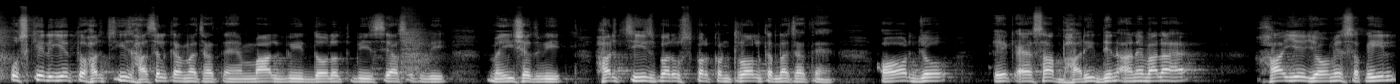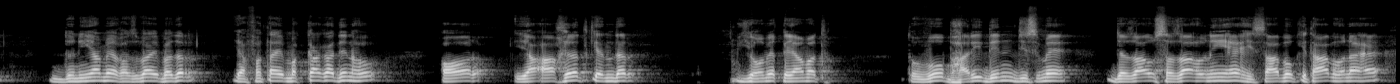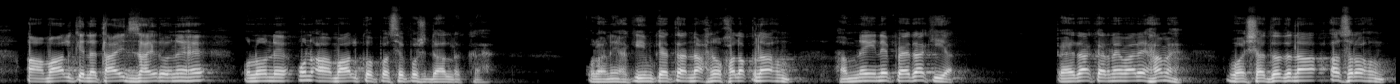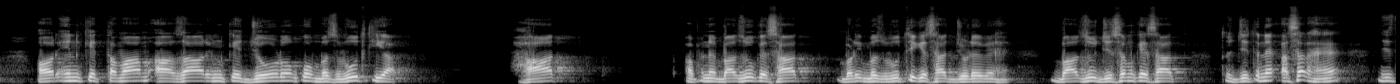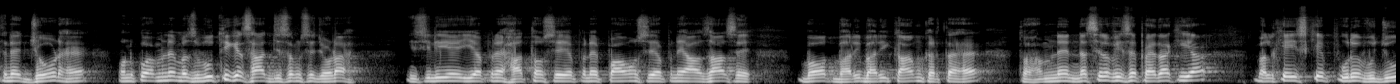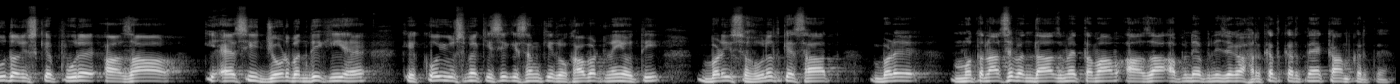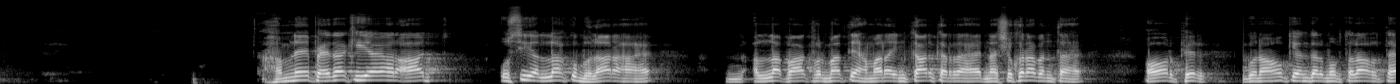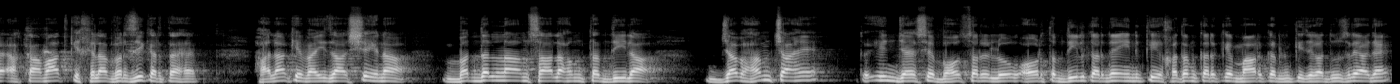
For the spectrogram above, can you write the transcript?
اس کے لیے تو ہر چیز حاصل کرنا چاہتے ہیں، مال بھی، دولت بھی، سیاست بھی، معیشت بھی، ہر چیز پر اس پر کنٹرول کرنا چاہتے ہیں۔ اور جو ایک ایسا بھاری دن آنے والا ہے، خواہ یہ یوم ثقیل، دنیا میں غزبۂ بدر یا فتح مکہ کا دن ہو، اور یا آخرت کے اندر یوم قیامت، تو وہ بھاری دن جس میں جزا و سزا ہونی ہے، حساب و کتاب ہونا ہے، اعمال کے نتائج ظاہر ہونے ہیں، انہوں نے ان اعمال کو پس پش ڈال رکھا ہے۔ قرآن حکیم کہتا ہے نحن و خلق نہ ہم ہم نے انہیں پیدا کیا۔ پیدا کرنے والے ہم ہیں۔ وہ شدد نا ہوں اور ان کے تمام آزار، ان کے جوڑوں کو مضبوط کیا۔ ہاتھ اپنے بازو کے ساتھ، بڑی مضبوطی کے ساتھ جڑے ہوئے ہیں۔ بازو جسم کے ساتھ تو جتنے اثر ہیں، جتنے جوڑ ہیں، ان کو ہم نے مضبوطی کے ساتھ جسم سے جوڑا ہے۔ اس لیے یہ اپنے ہاتھوں سے، اپنے پاؤں سے، اپنے اعضاء سے بہت بھاری بھاری کام کرتا ہے۔ تو ہم نے نہ صرف اسے پیدا کیا، بلکہ اس کے پورے وجود اور اس کے پورے اعضاء کی ایسی جوڑ بندی کی ہے کہ کوئی اس میں کسی قسم کی رکاوٹ نہیں ہوتی۔ بڑی سہولت کے ساتھ، بڑے متناسب انداز میں تمام اعضاء اپنے اپنی جگہ حرکت کرتے ہیں، کام کرتے ہیں۔ ہم نے پیدا کیا ہے اور آج اسی اللہ کو بھلا رہا ہے۔ اللہ پاک فرماتے ہیں، ہمارا انکار کر رہا ہے، نہ شکرہ بنتا ہے۔ اور پھر گناہوں کے اندر مبتلا ہوتا ہے، احکامات کی خلاف ورزی کرتا ہے۔ حالانکہ وائزہ شینا بدلنا ہم صالح ہم تبدیلا جب ہم چاہیں تو ان جیسے بہت سارے لوگ اور تبدیل کر دیں، ان کی ختم کر کے مار کر ان کی جگہ دوسرے آ جائیں۔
